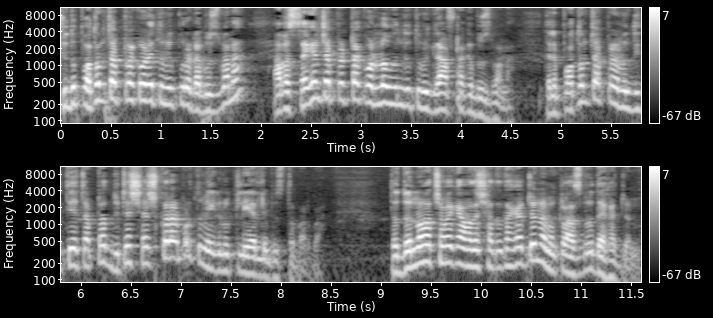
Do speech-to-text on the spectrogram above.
শুধু প্রথম চ্যাপ্টার করে তুমি পুরোটা বুঝবে না, আবার সেকেন্ড চ্যাপ্টারটা করলেও কিন্তু তুমি গ্রাফটাকে বুঝবে না। তাহলে প্রথম চ্যাপ্টার এবং দ্বিতীয় চ্যাপ্টার দুইটা শেষ করার পর তুমি এগুলো ক্লিয়ারলি বুঝতে পারবা। তো ধন্যবাদ সবাইকে আমাদের সাথে থাকার জন্য এবং ক্লাসগুলো দেখার জন্য।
